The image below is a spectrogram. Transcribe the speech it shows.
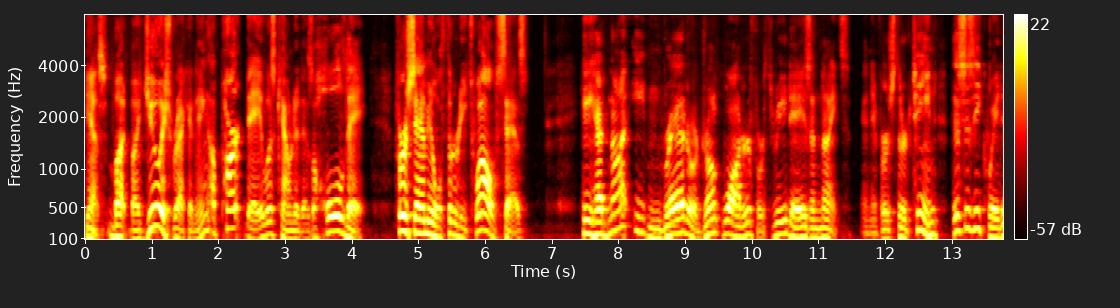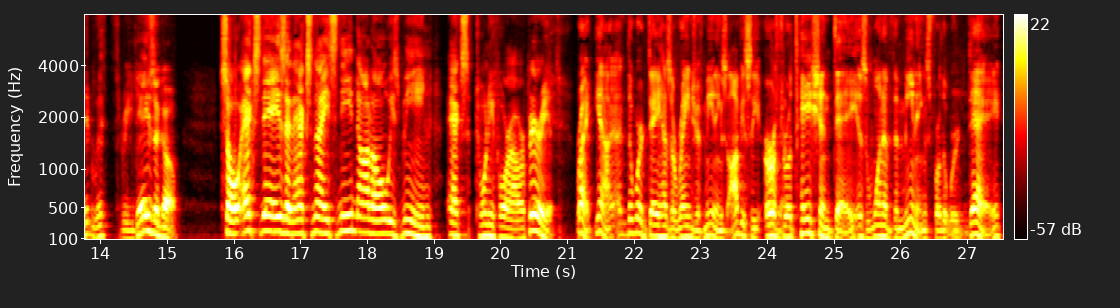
Yes. But by Jewish reckoning, a part day was counted as a whole day. 1 Samuel 30:12 says, "He had not eaten bread or drunk water for 3 days and nights." And in verse 13, this is equated with 3 days ago. So X days and X nights need not always mean X 24-hour periods. Right, yeah. Uh, the word day has a range of meanings. Obviously, Earth rotation day is one of the meanings for the word mm-hmm. day.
